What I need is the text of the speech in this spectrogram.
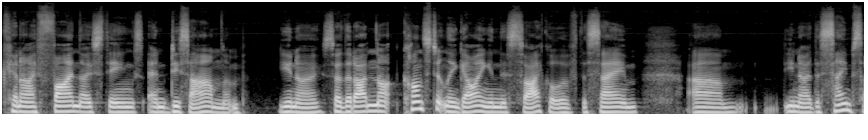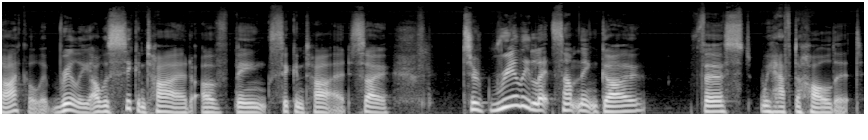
can I find those things and disarm them, you know, so that I'm not constantly going in this cycle of the same um, you know, the same cycle. It really, I was sick and tired of being sick and tired. So to really let something go, first we have to hold it.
